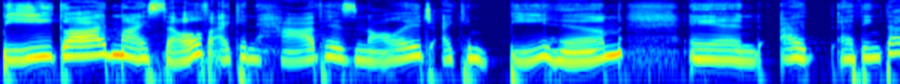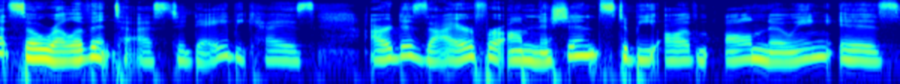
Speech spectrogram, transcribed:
be God myself. I can have his knowledge. I can be him. And I, I think that's so relevant to us today because our desire for omniscience to be all, all knowing is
